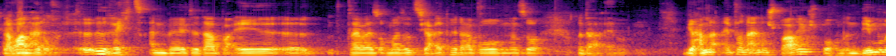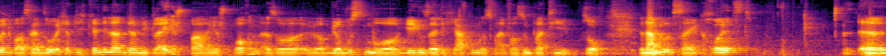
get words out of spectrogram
da waren halt auch äh, Rechtsanwälte dabei, äh, teilweise auch mal Sozialpädagogen und so. Und da, äh, wir haben einfach eine andere Sprache gesprochen. Und in dem Moment war es halt so, ich habe dich kennengelernt, wir haben die gleiche Sprache gesprochen. Also wir, wir wussten, wo wir gegenseitig herkommen, das war einfach Sympathie. So, dann haben wir uns da gekreuzt. Äh,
